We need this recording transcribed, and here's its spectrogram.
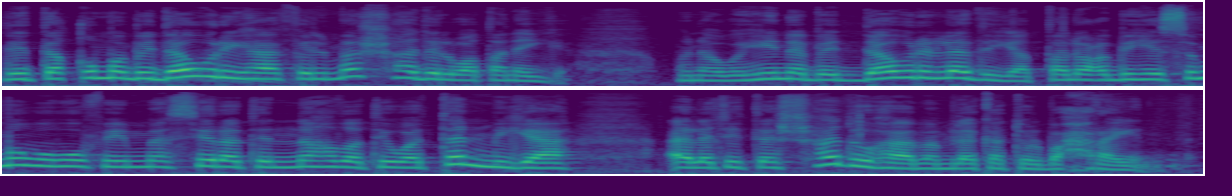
لتقوم بدورها في المشهد الوطني منوهين بالدور الذي يطلع به سموه في مسيرة النهضة والتنمية التي تشهدها مملكة البحرين.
